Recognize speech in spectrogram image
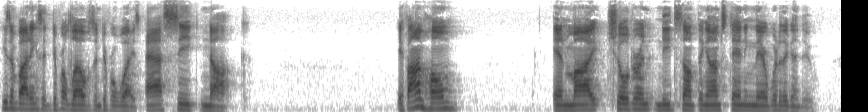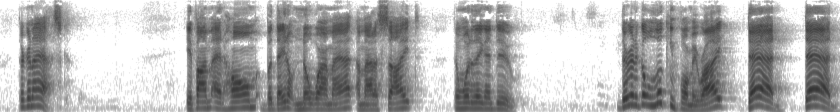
He's inviting us at different levels in different ways. Ask, seek, knock. If I'm home and my children need something and I'm standing there, what are they going to do? They're going to ask. If I'm at home but they don't know where I'm at, I'm out of sight, then what are they going to do? They're going to go looking for me, right? Dad, Dad,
